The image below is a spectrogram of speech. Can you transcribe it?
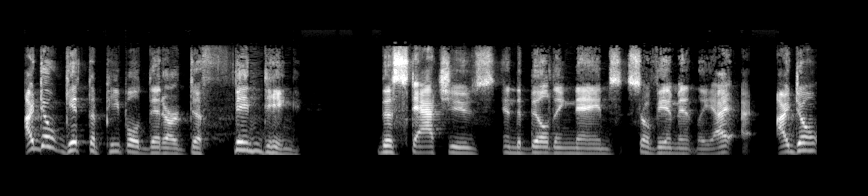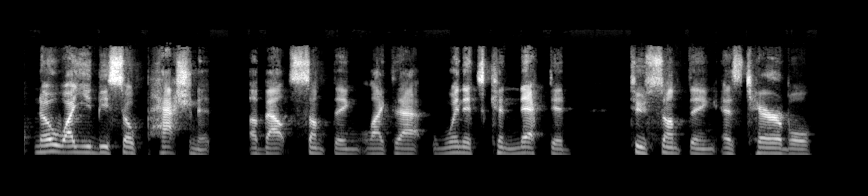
I don't get the people that are defending the statues and the building names so vehemently. I, I, I don't know why you'd be so passionate about something like that when it's connected to something as terrible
